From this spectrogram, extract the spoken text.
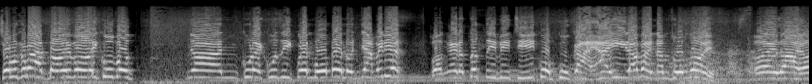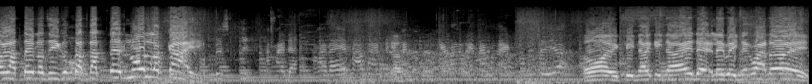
Chào mừng các bạn tới với khu vực nhà Khu này khu gì quen bố tên rồi nhà máy điện. Và ngay lập tức thì vị trí của củ cải AI đã phải nằm xuống rồi. Ơi rồi ơi đặt tên là gì cũng đặt đặt tên luôn là cải. Rồi kinh đấy kinh đấy đệ Lê Bình đấy các bạn ơi.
